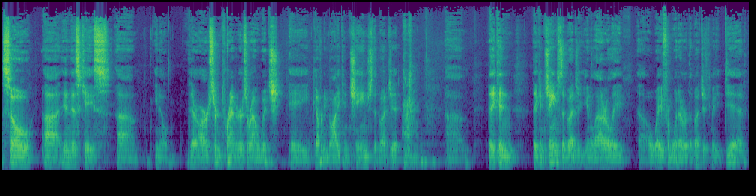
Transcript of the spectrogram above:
So uh, in this case, um, you know, there are certain parameters around which a governing body can change the budget. um, they can they can change the budget unilaterally uh, away from whatever the budget committee did.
